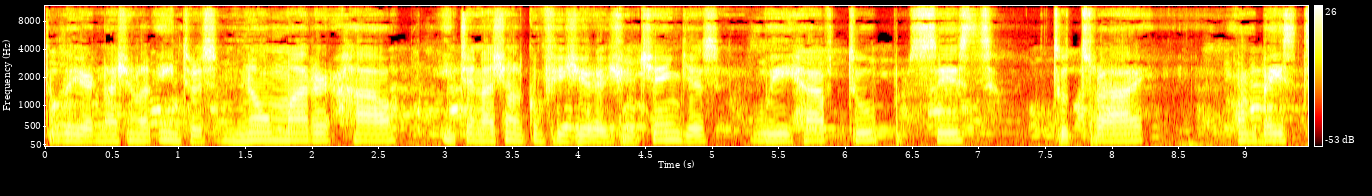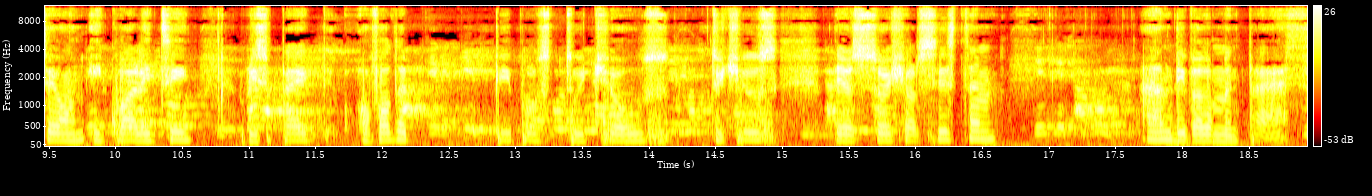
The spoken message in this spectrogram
to their national interests. No matter how international configuration changes, we have to persist to try on based on equality, respect of other peoples to choose to choose their social system and development path.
